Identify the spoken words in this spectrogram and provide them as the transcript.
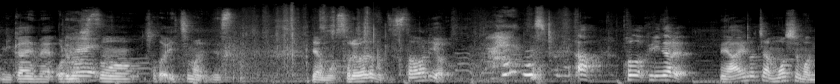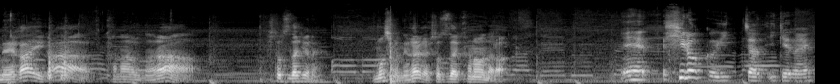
2回目俺の質問ちょっと1枚です、い、やもうそれはでも伝わるよ。あこの気になる。ね愛乃ちゃんもしも願いが叶うなら一つだけね。もしも願いが一つだけ叶うなら。え広く言っちゃいけない？え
